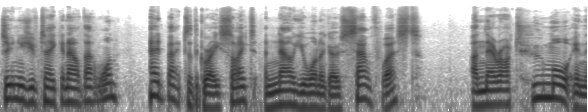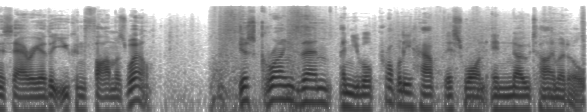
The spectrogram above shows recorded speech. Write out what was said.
As soon as you've taken out that one, head back to the grey site, and now you want to go southwest. And there are two more in this area that you can farm as well. Just grind them, and you will probably have this one in no time at all.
